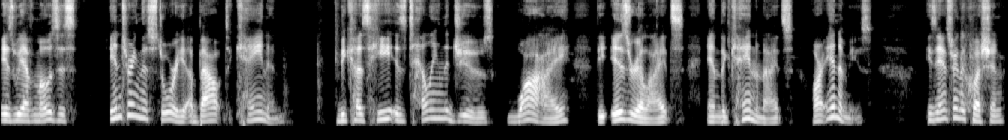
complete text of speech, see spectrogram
is we have Moses entering this story about Canaan because he is telling the Jews why the Israelites and the Canaanites are enemies. He's answering the question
